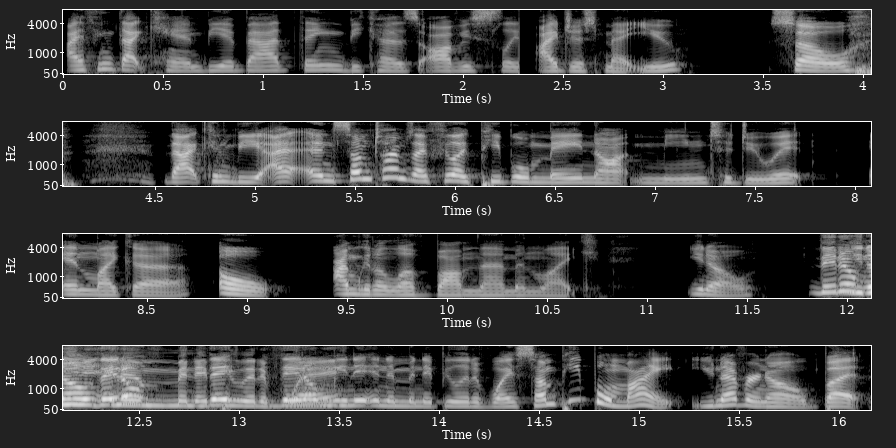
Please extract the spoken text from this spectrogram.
I think that can be a bad thing because obviously I just met you. So that can be I, and sometimes I feel like people may not mean to do it in like a oh, I'm going to love bomb them and like, you know, They don't you know, mean it they in don't a manipulative they, way. They don't mean it in a manipulative way. Some people might. You never know, but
